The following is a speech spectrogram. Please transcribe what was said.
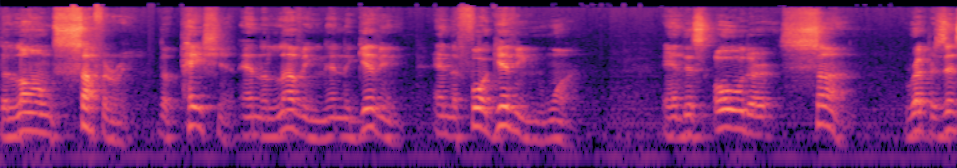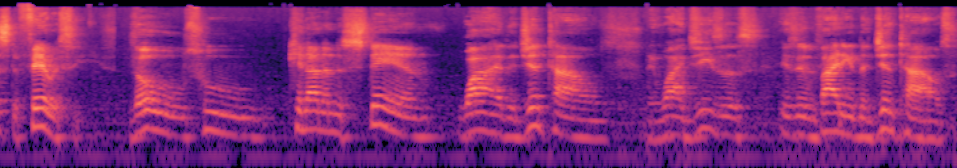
the long suffering, the patient, and the loving, and the giving, and the forgiving one. And this older son represents the Pharisees, those who cannot understand why the Gentiles and why Jesus is inviting the Gentiles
